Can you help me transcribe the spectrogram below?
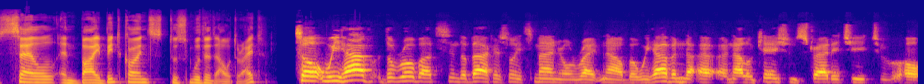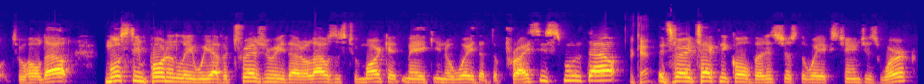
sell and buy Bitcoins to smooth it out, right? So we have the robots in the back. Actually, it's manual right now, but we have an, uh, an allocation strategy to hold, to hold out. Most importantly, we have a treasury that allows us to market make in a way that the price is smoothed out. Okay. It's very technical, but it's just the way exchanges work.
